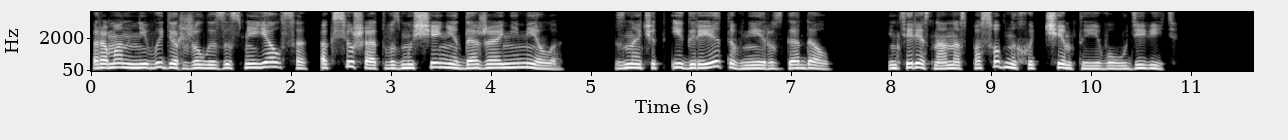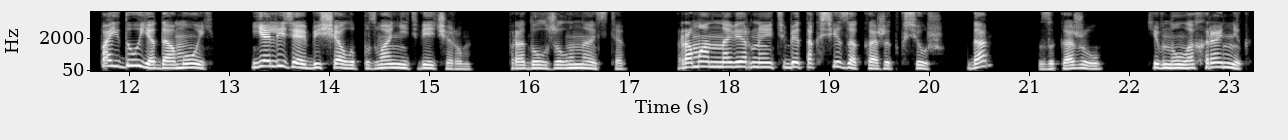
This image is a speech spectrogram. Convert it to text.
Роман не выдержал и засмеялся, а Ксюша от возмущения даже онемела. Значит, Игорь это в ней разгадал. Интересно, она способна хоть чем-то его удивить? «Пойду я домой. Я Лизе обещала позвонить вечером», — продолжила Настя. «Роман, наверное, тебе такси закажет, Ксюш, да?» «Закажу», — кивнул охранник,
